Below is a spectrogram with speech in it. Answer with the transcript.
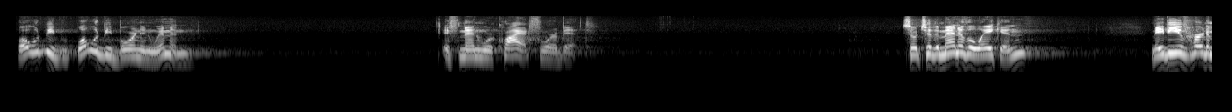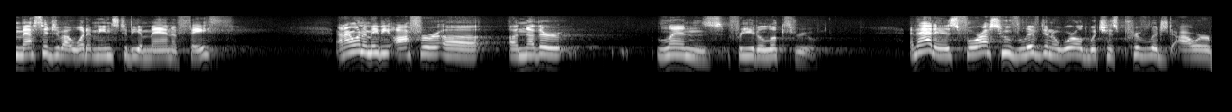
What would be, what would be born in women if men were quiet for a bit? So, to the men of Awaken, maybe you've heard a message about what it means to be a man of faith. And I want to maybe offer uh, another lens for you to look through. And that is for us who've lived in a world which has privileged our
